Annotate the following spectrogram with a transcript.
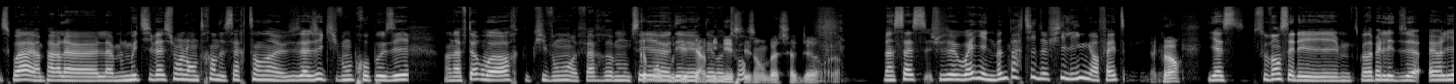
soit par la, motivation l'entrain de certains euh, usagers qui vont proposer un after work ou qui vont faire remonter Comment euh, vous des, déterminez des ces ambassadeurs alors ben ça, je, ouais, il y a une bonne partie de feeling en fait. D'accord. Il y a souvent c'est les ce qu'on appelle les early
